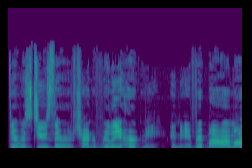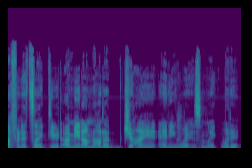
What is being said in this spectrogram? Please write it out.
there was dudes that were trying to really hurt me and it ripped my arm off. And it's like dude i mean i'm not a giant anyways. I'm like what it,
